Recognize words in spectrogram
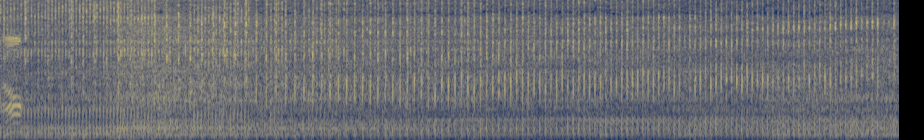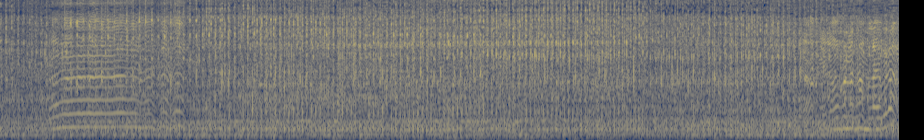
เอาเดี๋ยวไอ้น้องมันทำอะไรวะน่ะ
